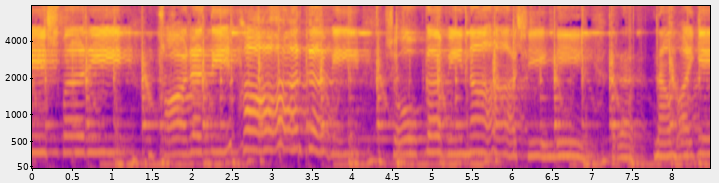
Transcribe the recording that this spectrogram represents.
श्वरी भारती भार्गवी शोकविनाशिनी रत्नमये।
